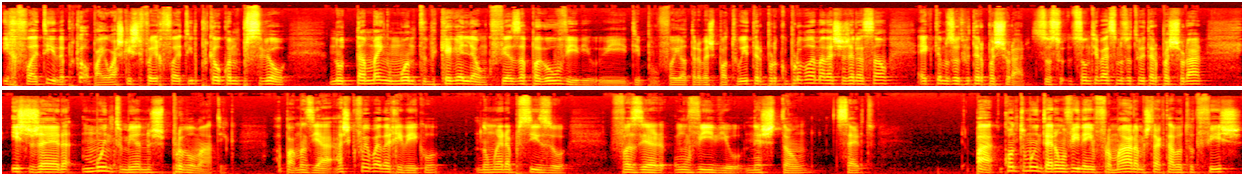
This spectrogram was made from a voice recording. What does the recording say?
irrefletida. Porque, opa, eu acho que isto foi refletido porque ele, quando percebeu no tamanho monte de cagalhão que fez, apagou o vídeo. E, tipo, foi outra vez para o Twitter. Porque o problema desta geração é que temos o Twitter para chorar. Se, se não tivéssemos o Twitter para chorar, isto já era muito menos problemático. Opa, mas, já, acho que foi bem ridículo. Não era preciso fazer um vídeo neste tom, certo? Pá, quanto muito era um vídeo a informar, a mostrar que estava tudo fixe,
